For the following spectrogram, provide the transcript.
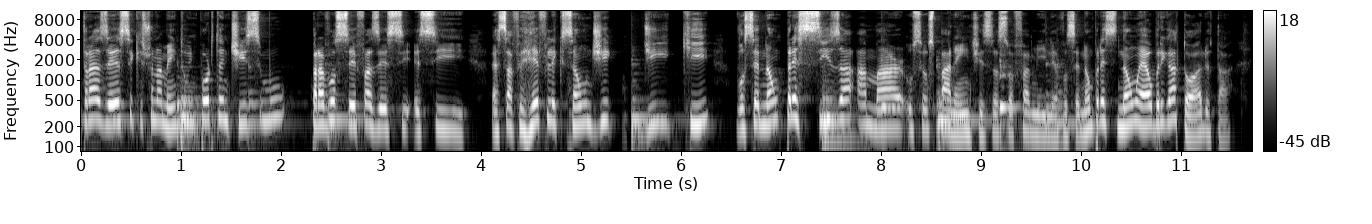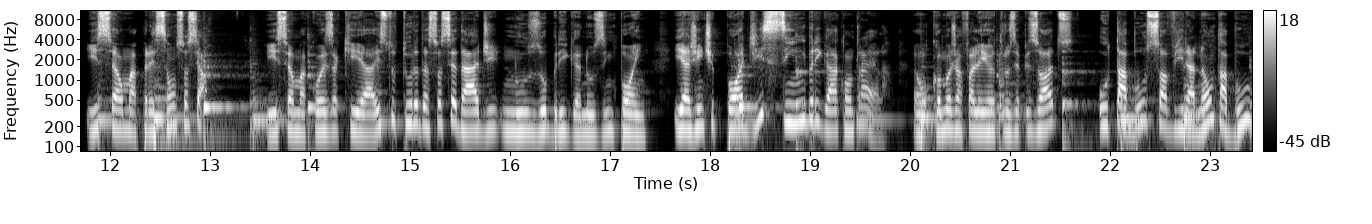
trazer esse questionamento importantíssimo para você fazer esse, esse, essa reflexão de, de que você não precisa amar os seus parentes, a sua família. Você não, não é obrigatório, tá? Isso é uma pressão social. Isso é uma coisa que a estrutura da sociedade nos obriga, nos impõe. E a gente pode sim brigar contra ela. Então, como eu já falei em outros episódios, o tabu só vira não tabu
